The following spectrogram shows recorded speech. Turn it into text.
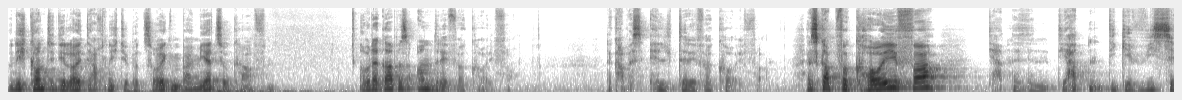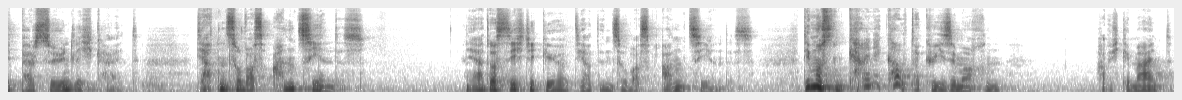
Und ich konnte die Leute auch nicht überzeugen, bei mir zu kaufen. Aber da gab es andere Verkäufer. Da gab es ältere Verkäufer. Es gab Verkäufer, die hatten, die hatten die gewisse Persönlichkeit. Die hatten so was Anziehendes. Ja, du hast richtig gehört, die hatten so was Anziehendes. Die mussten keine Kaltakquise machen, habe ich gemeint.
